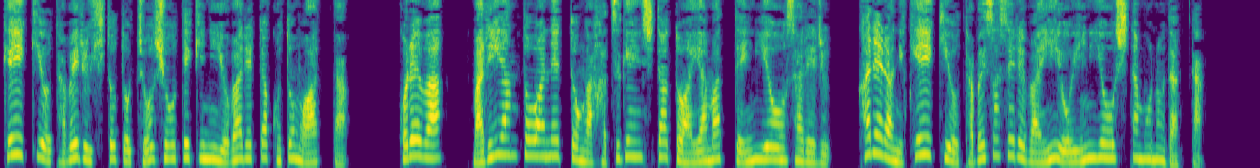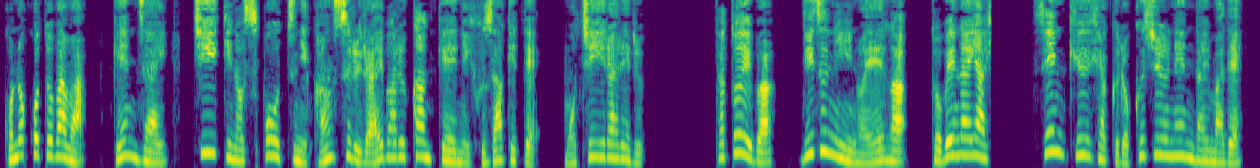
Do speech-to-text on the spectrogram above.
ケーキを食べる人と嘲笑的に呼ばれたこともあった。これはマリ・アントワネットが発言したと誤って引用される。彼らにケーキを食べさせればいいを引用したものだった。この言葉は、現在、地域のスポーツに関するライバル関係にふざけて用いられる。例えば、ディズニーの映画、飛べなや、1960年代まで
